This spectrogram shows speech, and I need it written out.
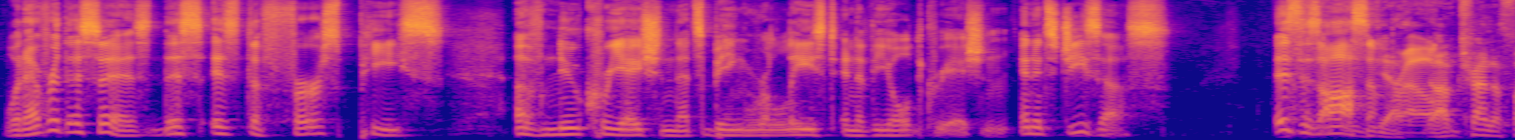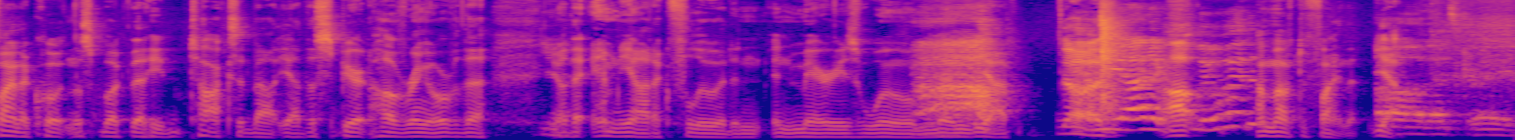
whatever this is, this is the first piece of new creation that's being released into the old creation. And it's Jesus. This is awesome, Yeah, bro. I'm trying to find a quote in this book that he talks about. Yeah, the spirit hovering over the, you know, the amniotic fluid in, in Mary's womb. And yeah, Amniotic I'll- fluid? I'm gonna have to find it. Yeah, Oh, that's great.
